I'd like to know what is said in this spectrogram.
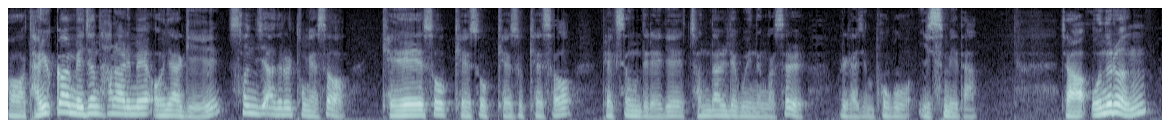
어, 다윗과 맺은 하나님의 언약이 선지자들을 통해서 계속 계속 계속해서 백성들에게 전달되고 있는 것을 우리가 지금 보고 있습니다. 자, 오늘은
